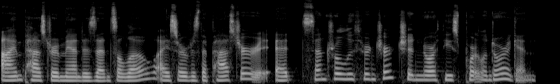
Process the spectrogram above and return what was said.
I'm Pastor Amanda Zensalo. I serve as the pastor at Central Lutheran Church in Northeast Portland, Oregon.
